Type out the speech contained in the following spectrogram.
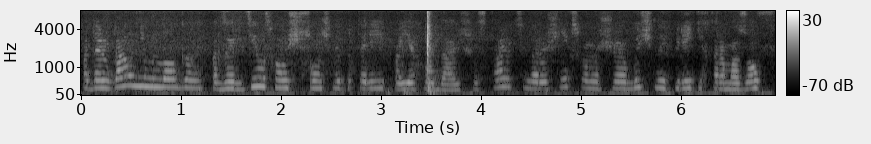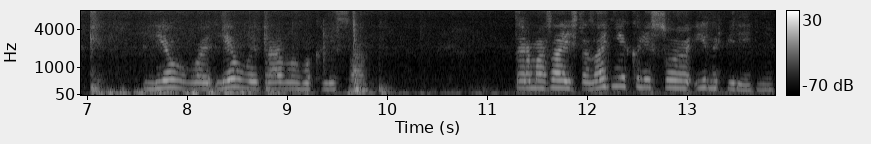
Подождал немного, подзарядил с помощью солнечной батареи, поехал дальше. Ставится на ручник с помощью обычных передних тормозов левого, левого и правого колеса. Тормоза есть на заднее колесо и на переднее.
